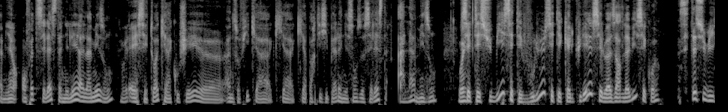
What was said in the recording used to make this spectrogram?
eh bien, en fait, Céleste, elle est née à la maison. Et c'est toi qui as accouché, euh, Anne-Sophie, qui a, qui, a, qui a participé à la naissance de Céleste à la maison. C'était subi, c'était voulu, c'était calculé, c'est le hasard de la vie, c'est quoi? C'était subi.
